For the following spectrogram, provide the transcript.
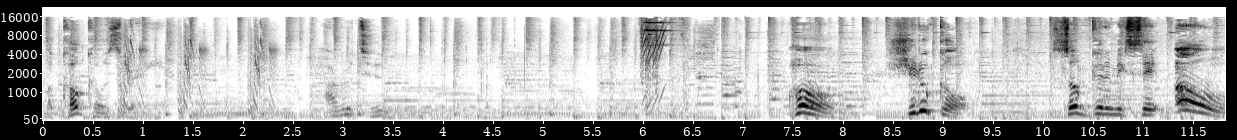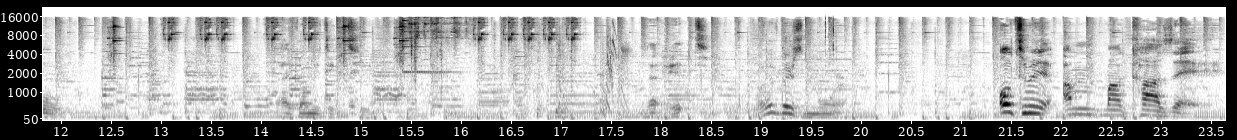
Makoto's ready. Haru too. Oh, Shiruko. So good it makes you say, oh! I can only take two. Is that it? What if there's more? Ultimate Amazake.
